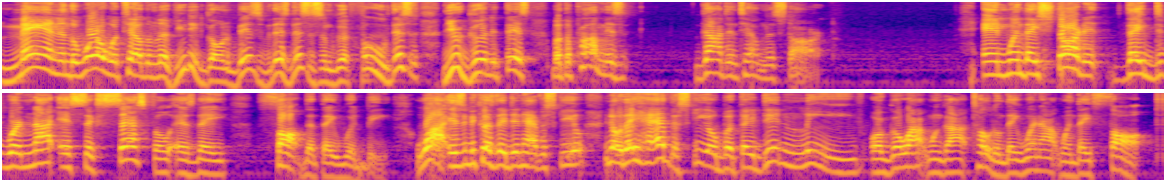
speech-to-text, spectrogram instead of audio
man in the world will tell them, look, you need to go into business for this. This is some good food. This is you're good at this. But the problem is God didn't tell them to start. And when they started, they were not as successful as they thought that they would be. Why? Is it because they didn't have the skill? No, they had the skill, but they didn't leave or go out when God told them. They went out when they thought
